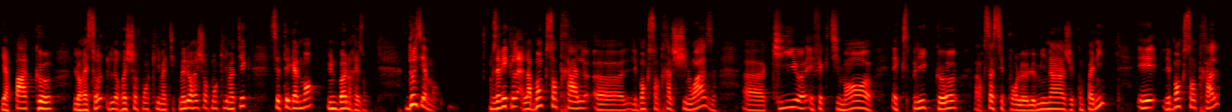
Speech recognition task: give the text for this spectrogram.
Il n'y a pas que le, réchauffement climatique. Mais le réchauffement climatique, c'est également une bonne raison. Deuxièmement, vous avez la banque centrale, euh, les banques centrales chinoises, euh, qui euh, effectivement expliquent que, alors ça c'est pour le, minage et compagnie, et les banques centrales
